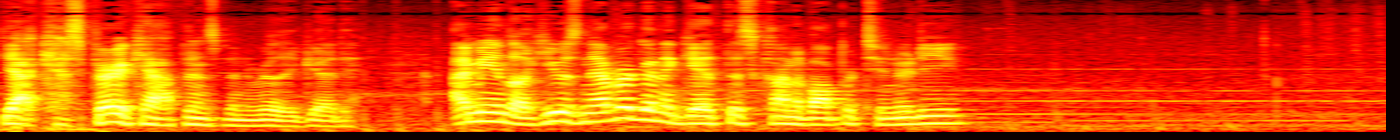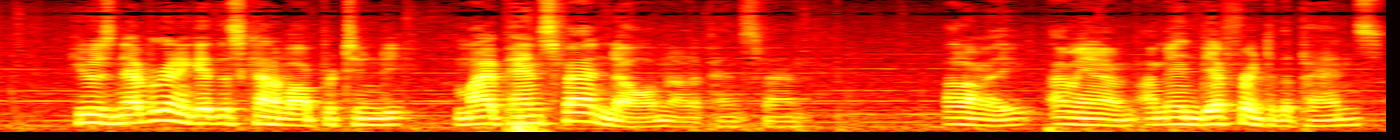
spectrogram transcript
Yeah, Kasperi Kapanen's been really good. I mean, look, he was never going to get this kind of opportunity. He was never going to get this kind of opportunity. A Pens fan? No, I'm not a Pens fan. I don't really. I mean, I'm, I'm indifferent to the Pens.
